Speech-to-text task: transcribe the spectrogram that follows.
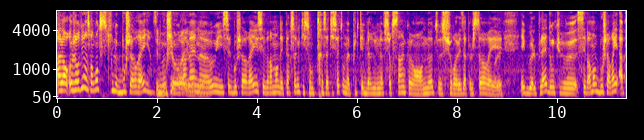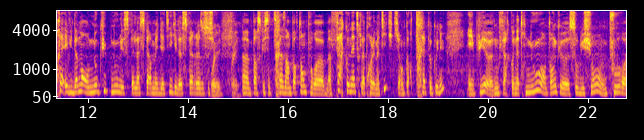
Alors aujourd'hui, on se rend compte que c'est tout le bouche à oreille. C'est le bouche à oreille. Euh, oui, c'est le bouche à oreille. C'est vraiment des personnes qui sont très satisfaites. On a plus de 4,9 sur 5 en notes sur les Apple Store et, Google Play. Donc euh, c'est vraiment le bouche à oreille. Après, évidemment, on occupe nous les, la sphère médiatique et la sphère réseaux sociaux. Euh, parce que c'est très important pour euh, bah, faire connaître la problématique qui est encore très peu connue et puis euh, nous faire connaître nous en tant que solution pour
